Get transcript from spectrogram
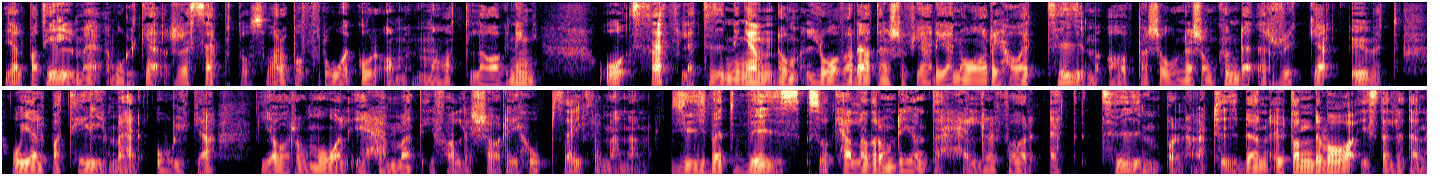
hjälpa till med olika recept och svara på frågor om matlagning. Och Säffle-tidningen de lovade att den 24 januari ha ett team av personer som kunde rycka ut och hjälpa till med olika göromål i hemmet ifall det körde ihop sig för männen. Givetvis så kallade de det ju inte heller för ett team på den här tiden utan det var istället en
